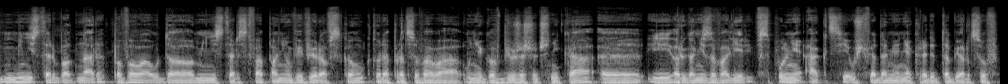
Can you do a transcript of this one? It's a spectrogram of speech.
minister Bodnar powołał do ministerstwa panią Wiewiórowską, która pracowała u niego w biurze rzecznika e, i organizowali wspólnie akcję uświadamiania kredytobiorców,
